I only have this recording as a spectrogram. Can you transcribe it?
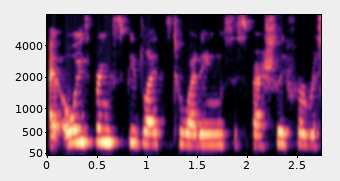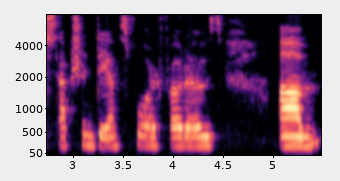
I always bring speed lights to weddings, especially for reception dance floor photos. Um,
